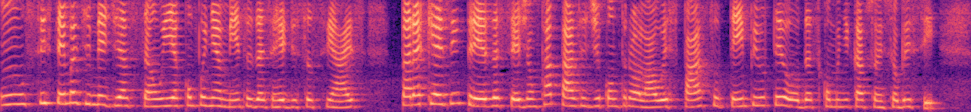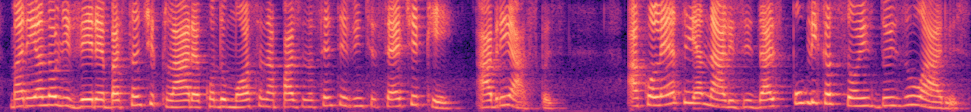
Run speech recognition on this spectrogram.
um sistema de mediação e acompanhamento das redes sociais para que as empresas sejam capazes de controlar o espaço, o tempo e o teor das comunicações sobre si. Mariana Oliveira é bastante clara quando mostra na página 127 que, abre aspas, a coleta e análise das publicações dos usuários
